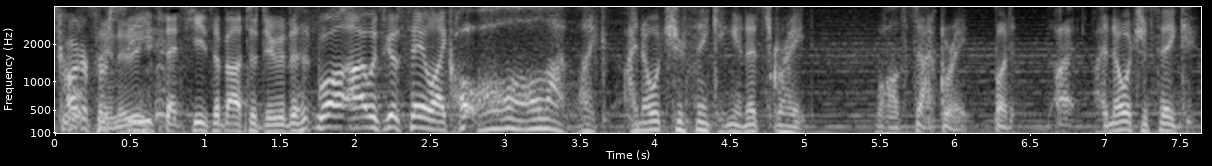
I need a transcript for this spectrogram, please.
Carter sanity. perceive that he's about to do this? Well, I was gonna say like, hold, hold on, like I know what you're thinking, and it's great. Well, it's not great, but I, I know what you're thinking.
